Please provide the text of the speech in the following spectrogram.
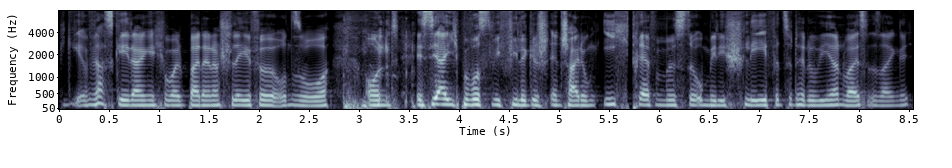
wie, was geht eigentlich bei, deiner Schläfe und so. Und ist dir eigentlich bewusst, wie viele Entscheidungen ich treffen müsste, um mir die Schläfe zu tätowieren? Weißt du das eigentlich?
